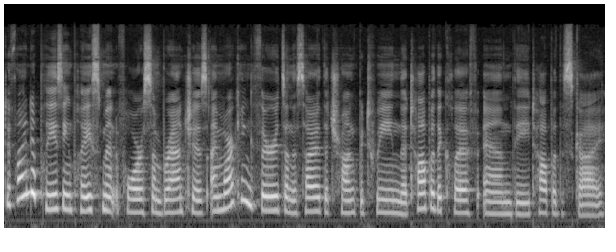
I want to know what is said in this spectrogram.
To find a pleasing placement for some branches, I'm marking thirds on the side of the trunk between the top of the cliff and the top of the sky.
